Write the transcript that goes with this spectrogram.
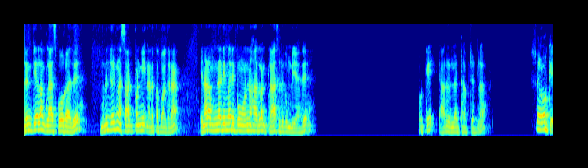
லென்த்தியெல்லாம் கிளாஸ் போகாது. முடிஞ்ச வரைக்கும் நான் ஸ்டார்ட் பண்ணி நடத்த பார்க்குறேன் என்னால் முன்னாடி மாதிரி இப்போ ஒன்று ஹார்லாம் கிளாஸ் எடுக்க முடியாது. ஓகே யாரும் இல்லை டாப் செட்டில் ஸோ ஓகே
